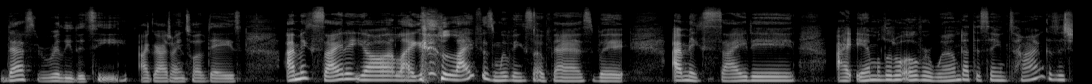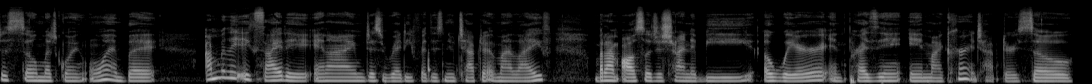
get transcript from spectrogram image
that's really the tea. I graduate in 12 days. I'm excited, y'all. Like, life is moving so fast, but I'm excited. I am a little overwhelmed at the same time because it's just so much going on, but I'm really excited and I'm just ready for this new chapter of my life. But I'm also just trying to be aware and present in my current chapter. So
